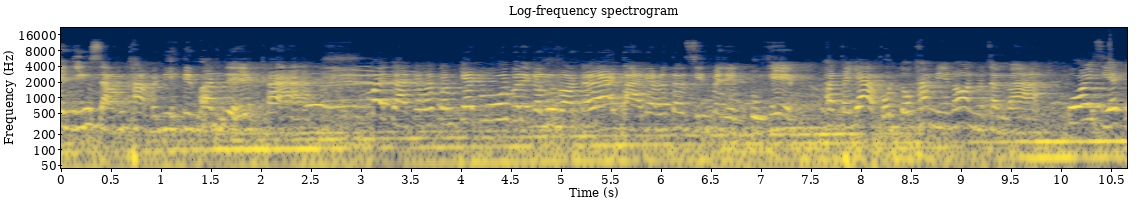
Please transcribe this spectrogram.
ด็กหญิงสามค่ะมันนี่เห็นพันเด็กค่ะมาจากจังหวัดขอนแก่นอุ้ยไม่ได้กระลุนหรอกแต่ถ่ายแล้วรัตนสินไปเรียนกรุงเทพพัทยาฝนตกข้ามเนนอนมาจันมาโอ้ยเสียใจ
